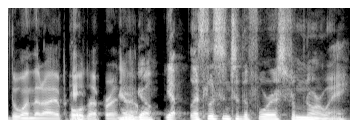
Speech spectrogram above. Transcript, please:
the one that I have Okay, pulled up right there now. we go. Yep, let's listen to the forest from Norway.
